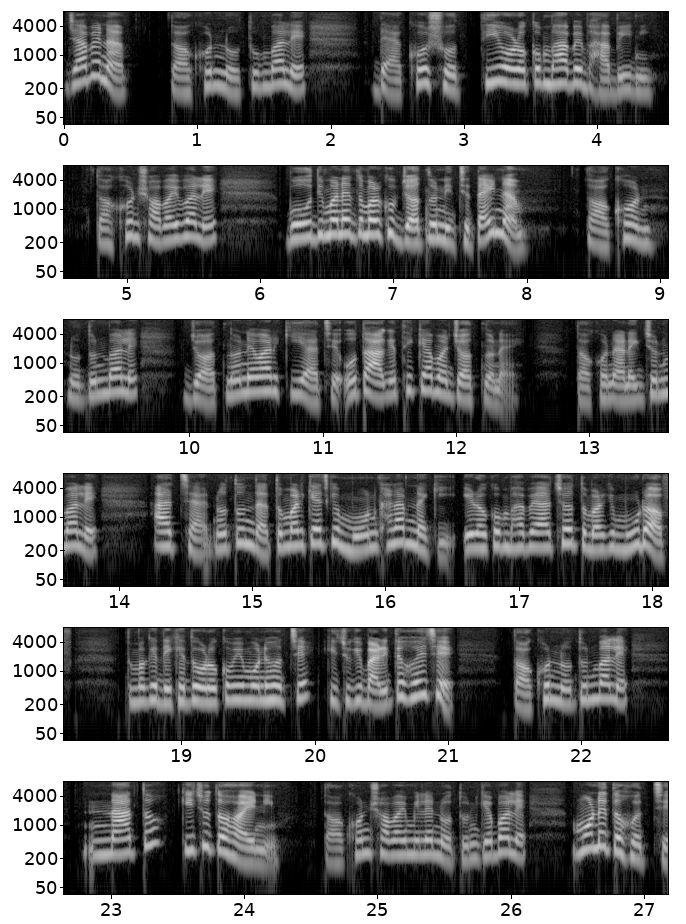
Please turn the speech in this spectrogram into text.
যাবে না? তখন নতুন বলে দেখো সত্যি ওরকমভাবে ভাবিনি। তখন সবাই বলে, বৌদি মানে তোমার খুব যত্ন নিচ্ছে, তাই না? তখন নতুন বলে, যত্ন নেওয়ার কি আছে? ও তো আগে থেকে আমার যত্ন নেয়। তখন আরেকজন বলে আচ্ছা নতুন দা, তোমার কি আজকে মন খারাপ নাকি? এরকমভাবে আছো? তোমার কি মুড অফ তোমাকে দেখে তো ওরকমই মনে হচ্ছে। কিছু কি বাড়িতে হয়েছে? তখন নতুন বলে, না তো, কিছু তো হয়নি। তখন সবাই মিলে নতুনকে বলে, মনে তো হচ্ছে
